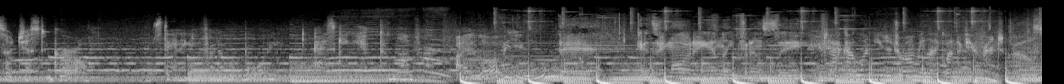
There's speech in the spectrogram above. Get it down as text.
also just a girl standing in front of a boy, asking him to love her. I love you. É, quer dizer morena em francês. Jack, I want you to draw me like one of your French girls.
